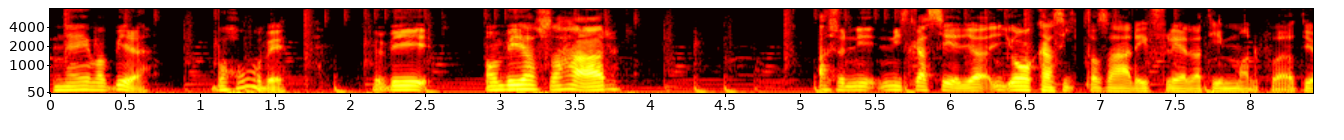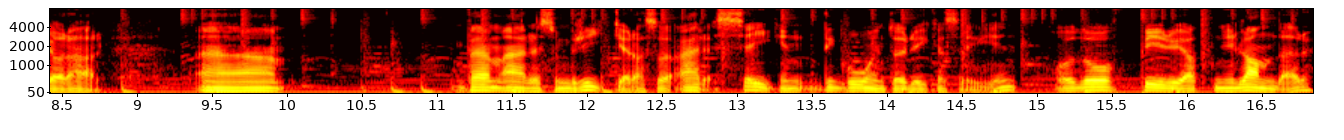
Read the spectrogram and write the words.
Nej, vad blir det? Vad har vi? För vi, om vi gör så här. Alltså ni, ni ska se, jag, jag, kan sitta så här i flera timmar för att göra det här. Uh, vem är det som ryker? Alltså är Sagan, det går inte att ryka Sagan. Och då blir det ju att Nylander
